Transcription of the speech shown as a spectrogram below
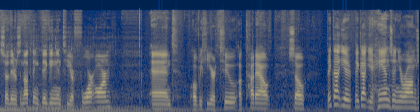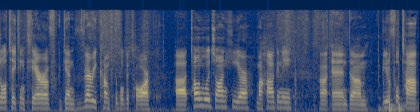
so there's nothing digging into your forearm. And over here too, a cutout. So they got you, they got your hands and your arms all taken care of. Again, very comfortable guitar. Uh, tone woods on here, mahogany, uh, and um, beautiful top.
